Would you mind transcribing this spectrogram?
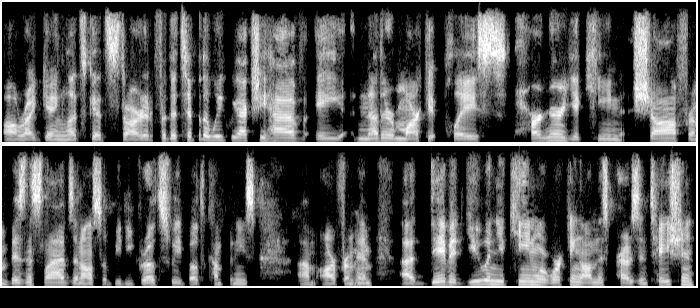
All right, gang, let's get started. For the tip of the week, we actually have a, another marketplace partner, Yakin Shah from Business Labs and also BD Growth Suite. Both companies um, are from him. Uh, David, you and Yakin were working on this presentation.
